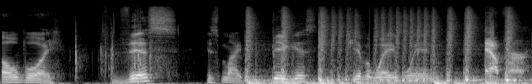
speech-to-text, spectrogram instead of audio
Oh boy, this is my biggest giveaway win ever.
